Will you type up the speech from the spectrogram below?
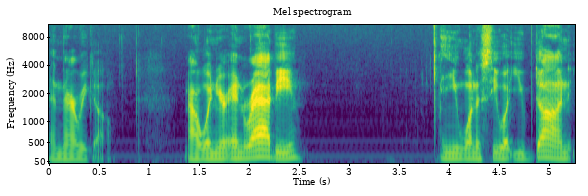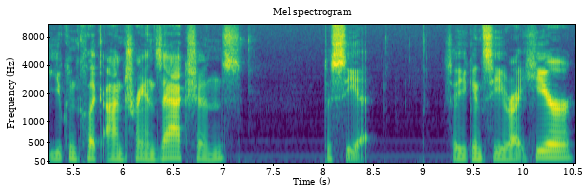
and there we go. Now, when you're in Rabby and you want to see what you've done, you can click on transactions to see it. So you can see right here,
